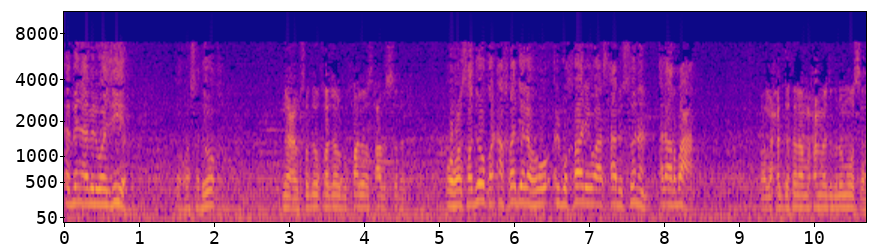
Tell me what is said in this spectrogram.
ابن أبي الوزير وهو صدوق. نعم صدوق أخرج البخاري وأصحاب السنن. وهو صدوق أخرج له البخاري وأصحاب السنن الأربعة. قال حدثنا محمد بن موسى.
